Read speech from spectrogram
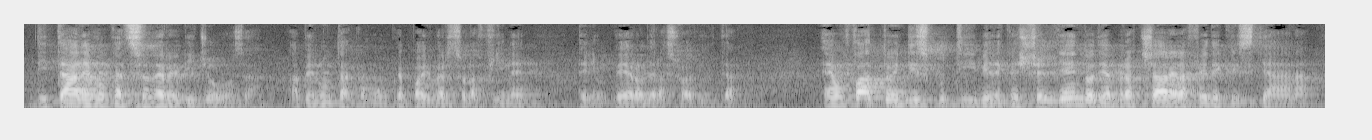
di tale vocazione religiosa, avvenuta comunque poi verso la fine dell'impero della sua vita, è un fatto indiscutibile che scegliendo di abbracciare la fede cristiana,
